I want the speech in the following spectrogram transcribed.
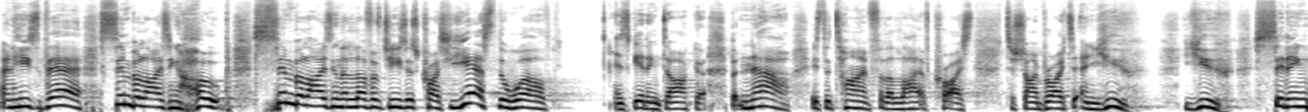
and he's there symbolizing hope, symbolizing the love of Jesus Christ. Yes, the world is getting darker, but now is the time for the light of Christ to shine brighter, and you. You sitting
